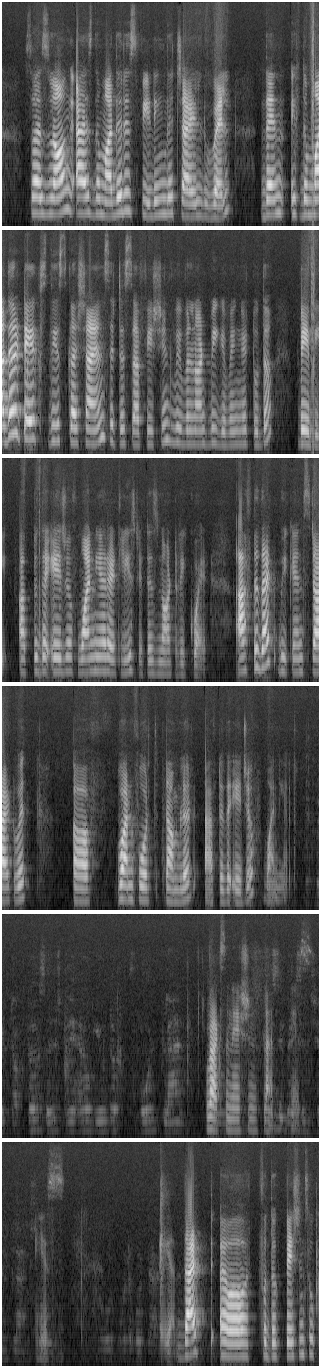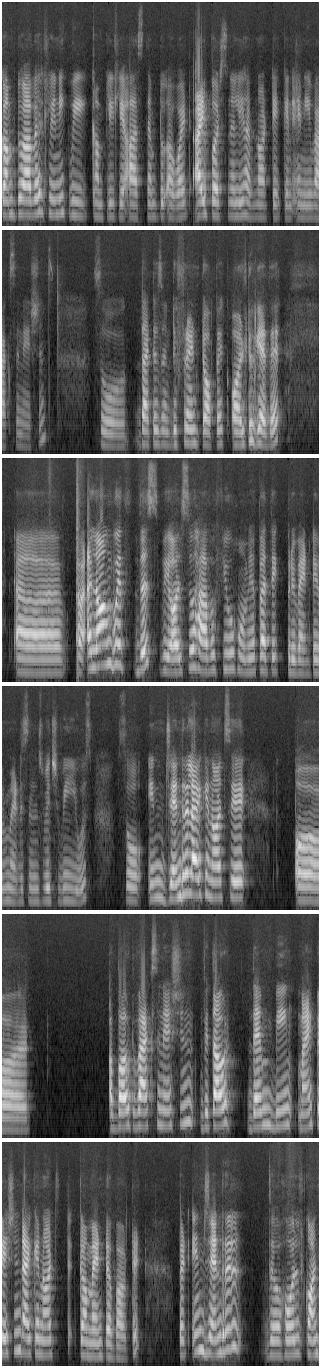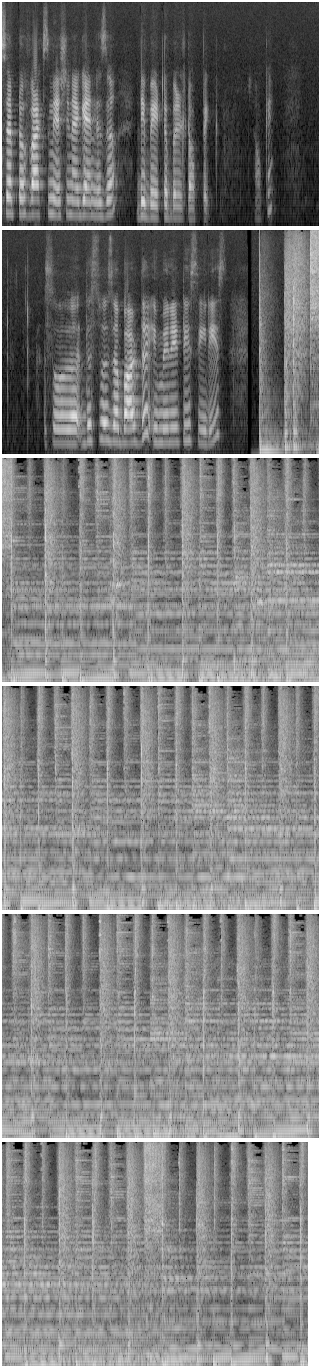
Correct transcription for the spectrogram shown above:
So as long as the mother is feeding the child well, then if the mother takes these kashayams, it is sufficient. We will not be giving it to the baby. Up to the age of 1 year at least, it is not required. After that, we can start with uh, one fourth tumbler after the age of 1 year. But doctor says they have given the whole plan. Vaccination plan, yes. plan. Yes. Yeah, that uh, for the patients who come to our clinic, we completely ask them to avoid. I personally have not taken any vaccinations, so that is a different topic altogether. Uh, along with this, we also have a few homeopathic preventive medicines which we use. So, in general, I cannot say uh, about vaccination without them being my patient, I cannot comment about it. But in general, the whole concept of vaccination again is a debatable topic. Okay. so uh, this was about the immunity series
